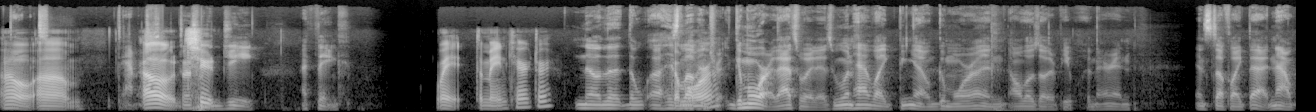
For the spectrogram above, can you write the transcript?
Oh, um, Damn it. Oh, Starts shoot. G, I think. wait, the main character? No, the the uh, his Gamora? love interest, Gamora. That's what it is. We wouldn't have like you know Gamora and all those other people in there and and stuff like that. Now,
